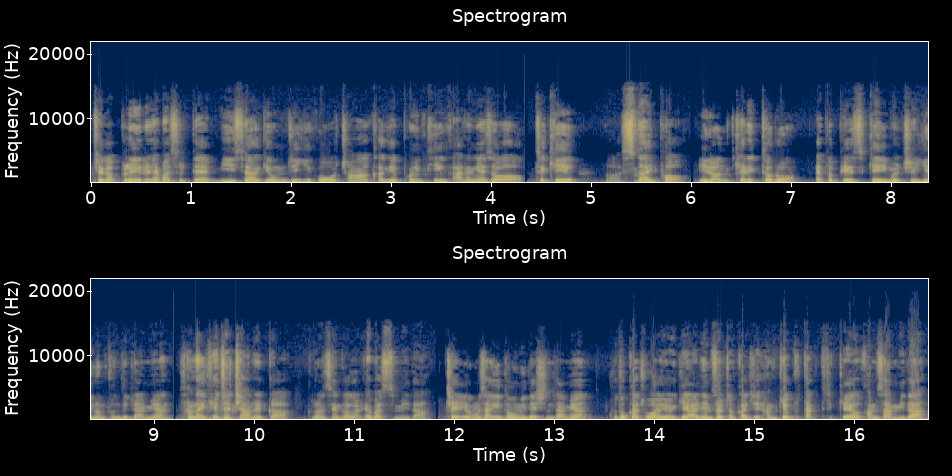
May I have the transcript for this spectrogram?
제가 플레이를 해봤을 때 미세하게 움직이고 정확하게 포인팅이 가능해서 특히 어, 스나이퍼 이런 캐릭터로 FPS 게임을 즐기는 분들이라면 상당히 괜찮지 않을까 그런 생각을 해봤습니다. 제 영상이 도움이 되신다면 구독과 좋아요 여기 알림 설정까지 함께 부탁드릴게요. 감사합니다.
